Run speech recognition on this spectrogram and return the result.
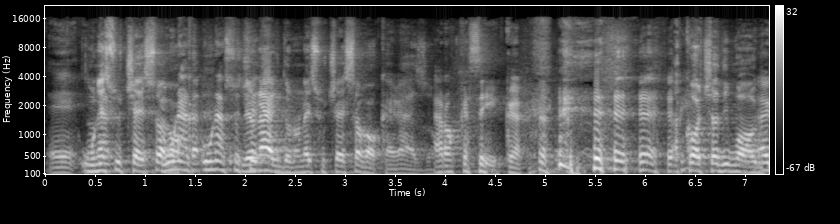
eh, Non una- è successo a una, Rocca. una socie- Leonardo non è successo a Rocca Raso. a Rocca Secca. A Coccia di Morto. A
